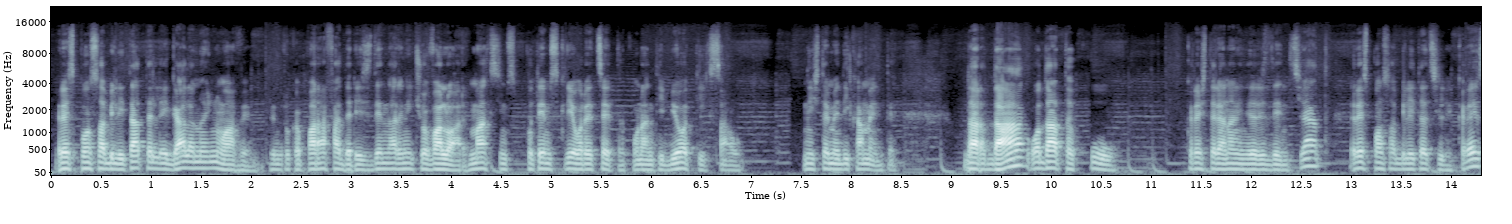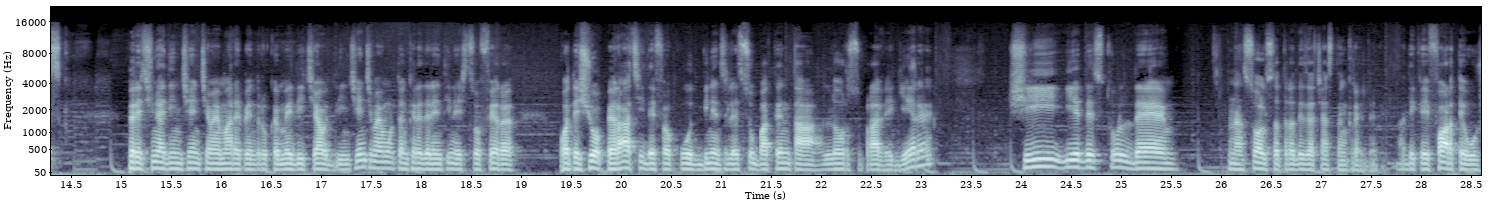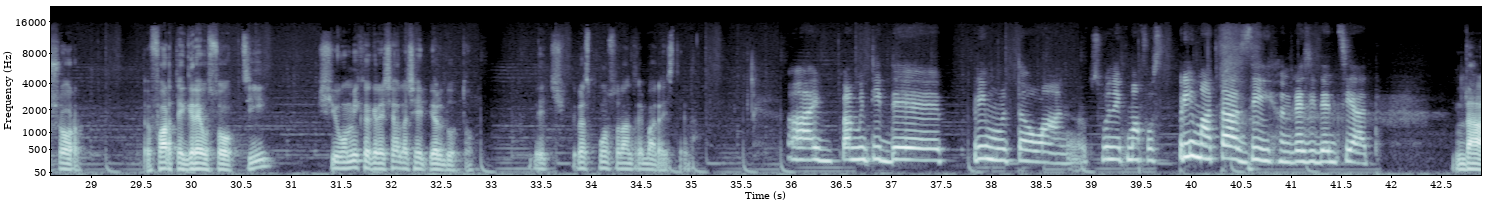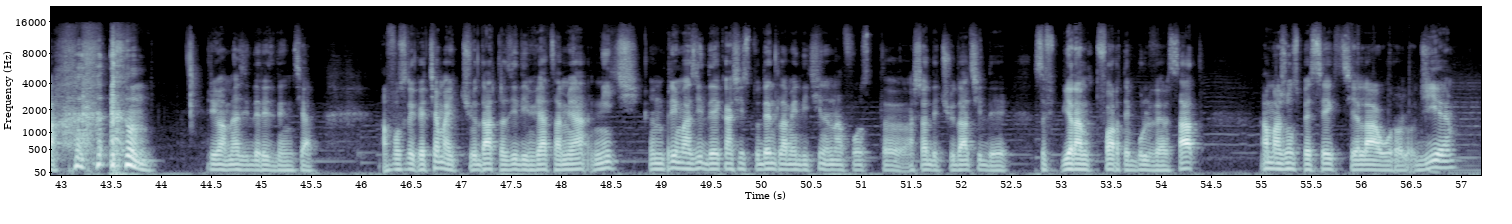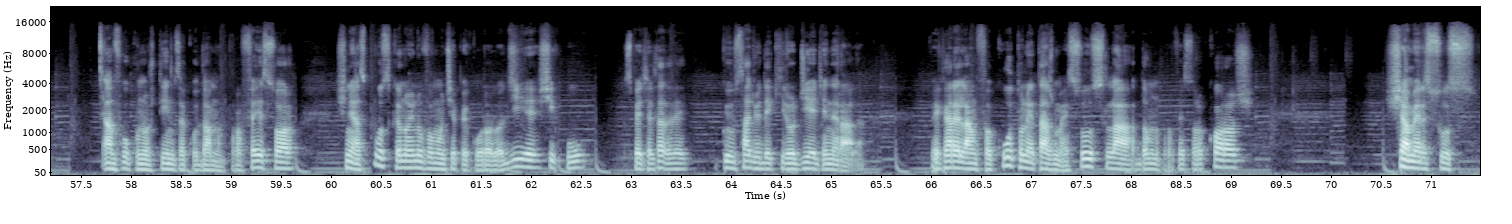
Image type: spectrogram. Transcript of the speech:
Responsabilitate legală noi nu avem, pentru că parafa de rezident nu are nicio valoare. Maxim putem scrie o rețetă cu un antibiotic sau niște medicamente. Dar da, odată cu creșterea în anii de rezidențiat, responsabilitățile cresc, presiunea din ce în ce mai mare pentru că medicii au din ce în ce mai multă încredere în tine și îți oferă poate și operații de făcut, bineînțeles sub atenta lor supraveghere și e destul de nasol să trădezi această încredere. Adică e foarte ușor, foarte greu să o obții și o mică greșeală și ai pierdut-o. Deci răspunsul la întrebare este da. Ai amintit de primul tău an. Spune cum a fost prima ta zi în rezidențiat. Da, prima mea zi de rezidențiat. A fost, cred că, cea mai ciudată zi din viața mea. Nici în prima zi de ca și student la medicină n-a fost uh, așa de ciudat și de... Să eram foarte bulversat. Am ajuns pe secție la urologie, am făcut cunoștință cu doamna profesor și ne-a spus că noi nu vom începe cu urologie și cu specialitatea de, cu stagiul de chirurgie generală, pe care l-am făcut un etaj mai sus la domnul profesor Coroș și am mers sus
